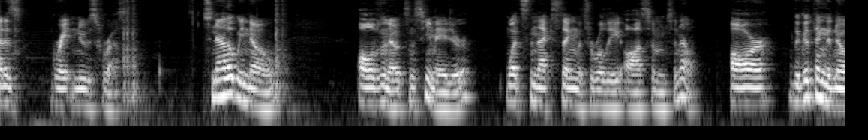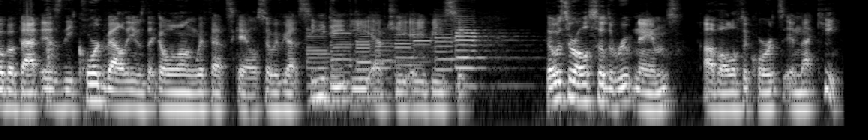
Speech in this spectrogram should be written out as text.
That is great news for us. So now that we know all of the notes in C major, what's the next thing that's really awesome to know? Are the good thing to know about that is the chord values that go along with that scale. So we've got C, D, E, F, G, A, B, C. Those are also the root names of all of the chords in that key.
